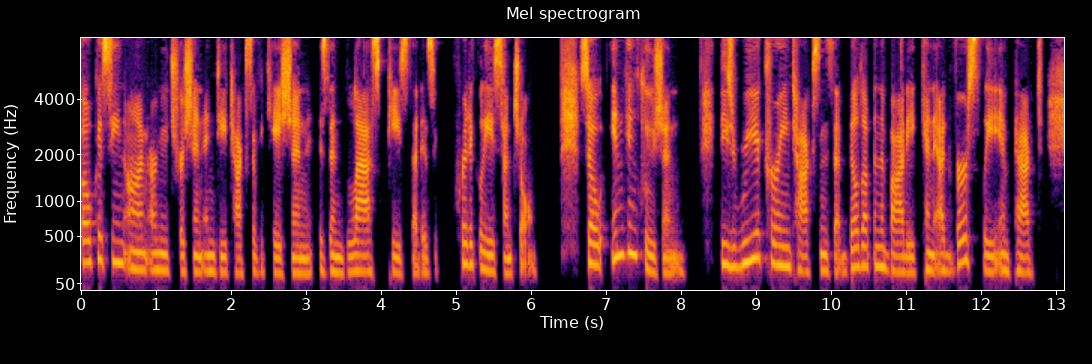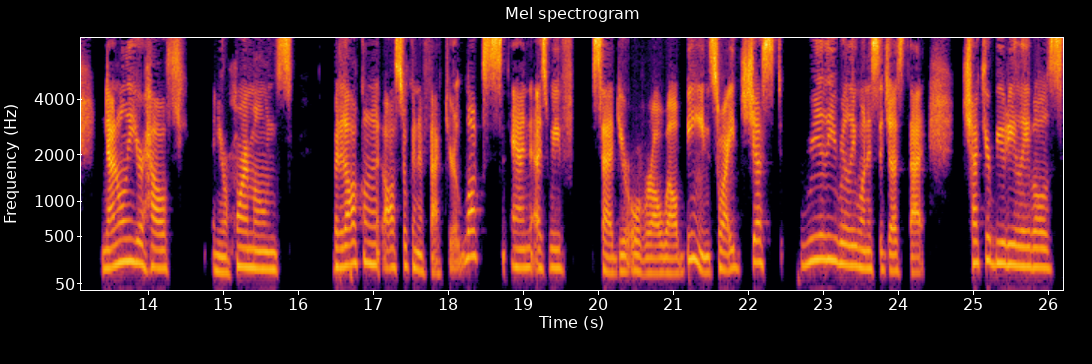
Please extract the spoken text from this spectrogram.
focusing on our nutrition and detoxification is the last piece that is critically essential. So, in conclusion, these reoccurring toxins that build up in the body can adversely impact not only your health and your hormones, but it also can affect your looks and, as we've said, your overall well being. So, I just really, really want to suggest that check your beauty labels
